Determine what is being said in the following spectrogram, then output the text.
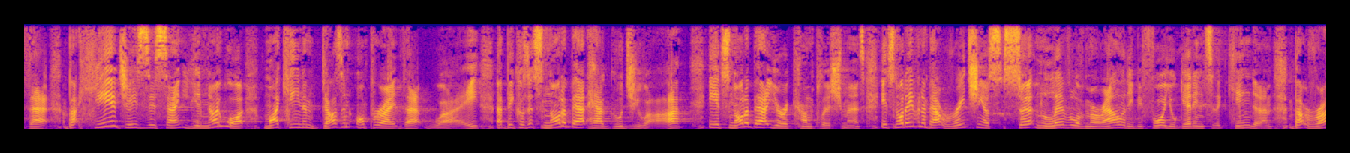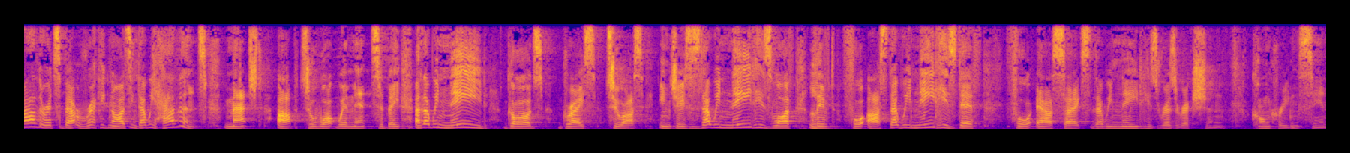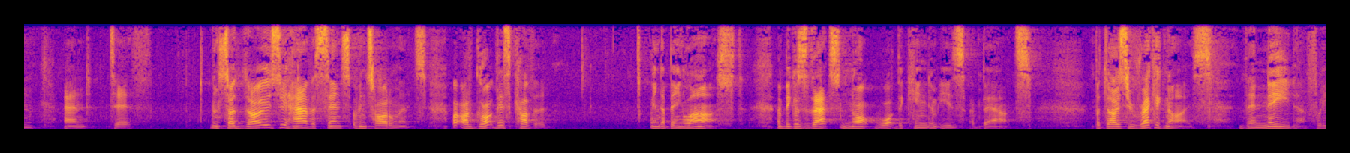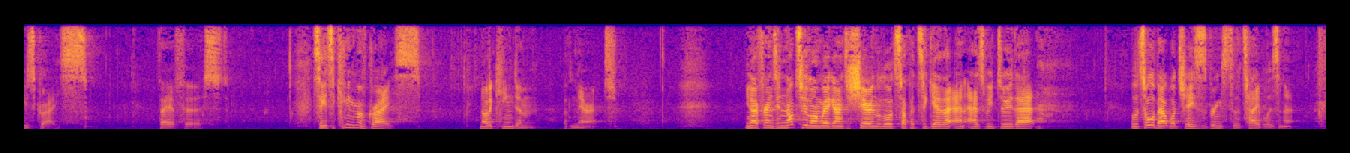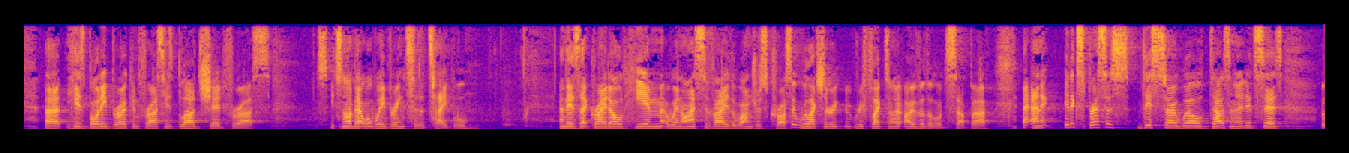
that. But here Jesus is saying, you know what? My kingdom doesn't operate that way uh, because it's not about how good you are, it's not about your accomplishments, it's not even about reaching a certain level of morality before you'll get into the kingdom, but rather it's about recognizing that we haven't matched up to what we're meant to be and that we need God's grace to us in Jesus, that we need his life lived for us, that we need his death for our sakes, that we need his resurrection, conquering sin and death. And so, those who have a sense of entitlement, I've got this covered, end up being last, uh, because that's not what the kingdom is about. But those who recognize their need for His grace, they are first. See, it's a kingdom of grace, not a kingdom of merit. You know, friends, in not too long we're going to share in the Lord's Supper together, and as we do that, well, it's all about what Jesus brings to the table, isn't it? Uh, his body broken for us, his blood shed for us. It's, it's not about what we bring to the table, and there's that great old hymn, When I Survey the Wondrous Cross. It will actually re- reflect on it over the Lord's Supper. And it, it expresses this so well, doesn't it? It says,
